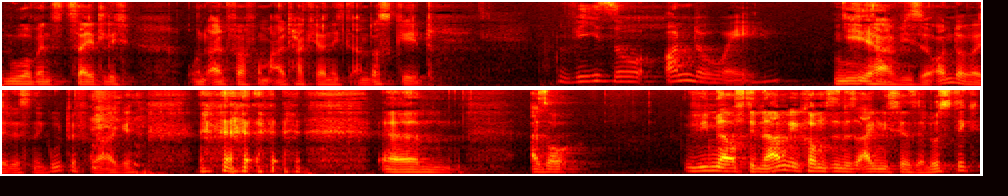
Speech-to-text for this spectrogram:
nur, wenn es zeitlich und einfach vom Alltag her nicht anders geht. Wieso on the way? Ja, wieso on the way? Das ist eine gute Frage. ähm, also wie wir auf den Namen gekommen sind, ist eigentlich sehr, sehr lustig.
